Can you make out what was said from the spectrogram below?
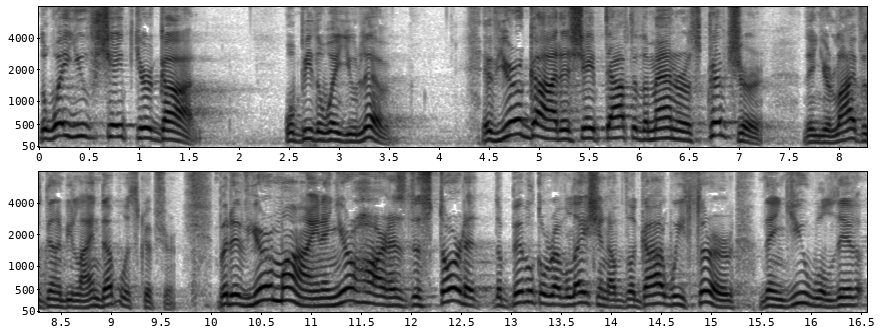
the way you've shaped your God will be the way you live. If your God is shaped after the manner of Scripture, then your life is going to be lined up with Scripture. But if your mind and your heart has distorted the biblical revelation of the God we serve, then you will live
